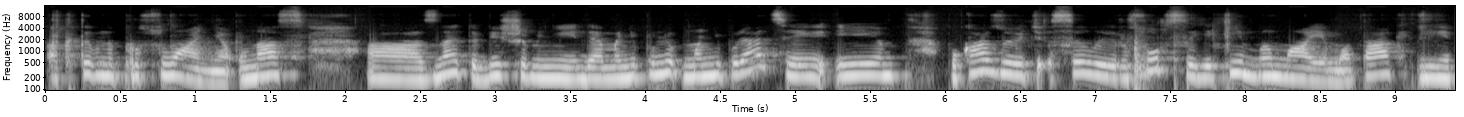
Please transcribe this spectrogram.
Активне просування. У нас, знаєте, більше мені йде маніпуляції і показують сили і ресурси, які ми маємо, так, і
